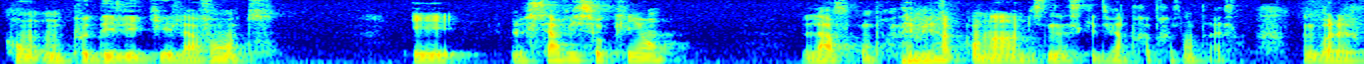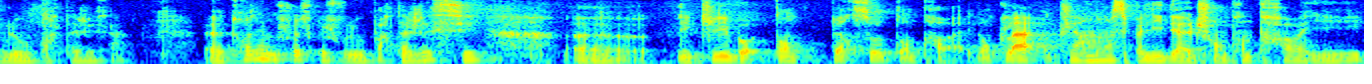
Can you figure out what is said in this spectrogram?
Quand on peut déléguer la vente et le service au client, là, vous comprenez bien qu'on a un business qui devient très, très intéressant. Donc voilà, je voulais vous partager ça. Euh, troisième chose que je voulais vous partager, c'est euh, l'équilibre temps perso, temps de travail. Donc là, clairement, c'est pas l'idéal. Je suis en train de travailler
